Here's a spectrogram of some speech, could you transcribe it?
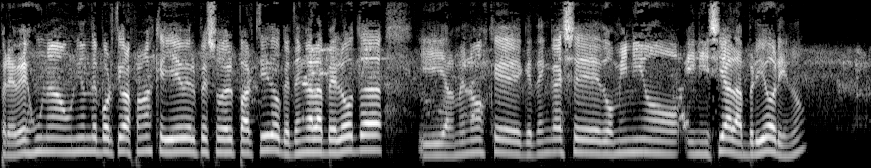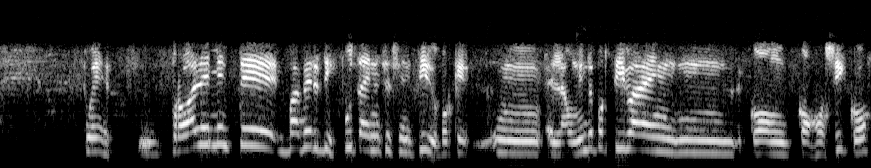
prevés una Unión Deportiva Las Palmas que lleve el peso del partido, que tenga la pelota y al menos que, que tenga ese dominio inicial a priori, ¿no? Pues probablemente va a haber disputa en ese sentido, porque mm, la Unión Deportiva en- con, con Josico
